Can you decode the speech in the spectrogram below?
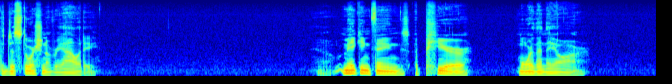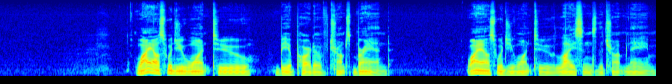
The distortion of reality. You know, making things appear more than they are. Why else would you want to be a part of Trump's brand? Why else would you want to license the Trump name?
